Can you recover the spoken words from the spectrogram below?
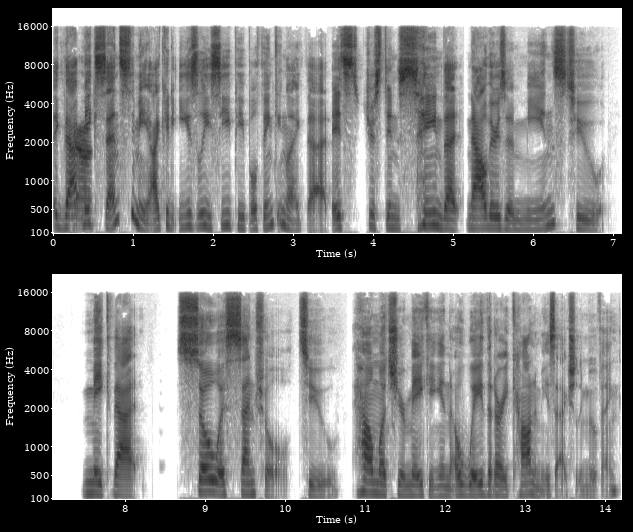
Like that Yeah. makes sense to me. I could easily see people thinking like that. It's just insane that now there's a means to make that so essential to how much you're making in a way that our economy is actually moving.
